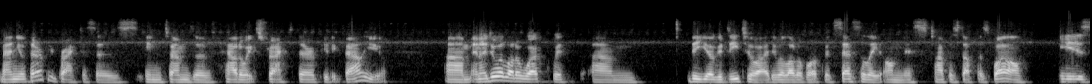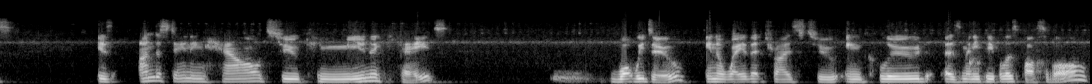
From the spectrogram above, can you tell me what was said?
manual therapy practices in terms of how to extract therapeutic value. Um, and I do a lot of work with um, the Yoga Detour. I do a lot of work with Cecily on this type of stuff as well. Is is understanding how to communicate what we do in a way that tries to include as many people as possible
